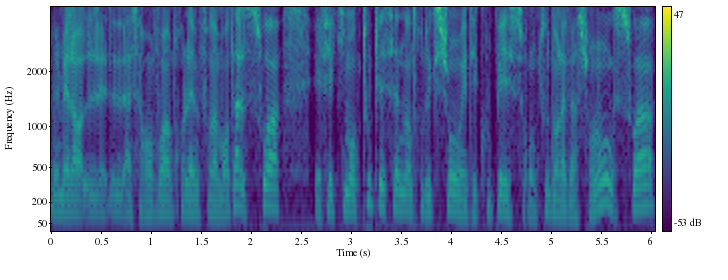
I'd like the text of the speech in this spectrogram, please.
Mais alors là, ça renvoie à un problème fondamental. Soit, effectivement, toutes les scènes d'introduction ont été coupées et seront toutes dans la version longue, soit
